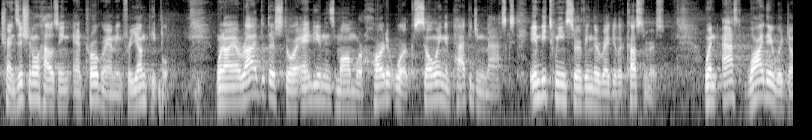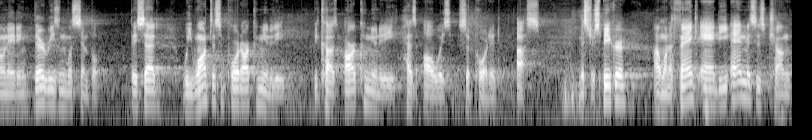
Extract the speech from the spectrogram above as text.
transitional housing, and programming for young people. When I arrived at their store, Andy and his mom were hard at work sewing and packaging masks in between serving their regular customers. When asked why they were donating, their reason was simple. They said, we want to support our community because our community has always supported us. Mr. Speaker, I want to thank Andy and Mrs. Chung.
